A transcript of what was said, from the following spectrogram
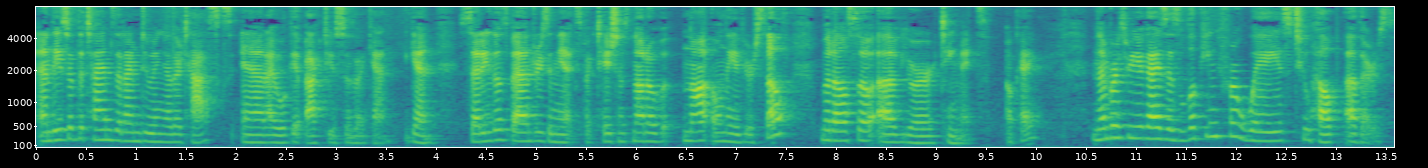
and these are the times that i'm doing other tasks and i will get back to you as soon as i can. Again setting those boundaries and the expectations not of not only of yourself but also of your teammates okay? Number three you guys is looking for ways to help others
